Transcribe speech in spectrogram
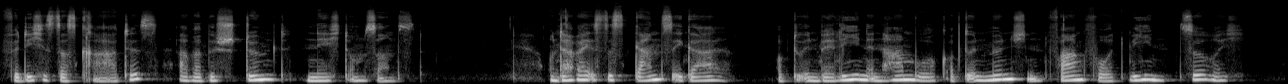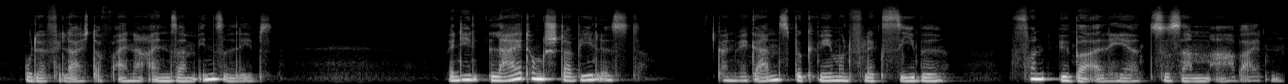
Für dich ist das gratis, aber bestimmt nicht umsonst. Und dabei ist es ganz egal, ob du in Berlin, in Hamburg, ob du in München, Frankfurt, Wien, Zürich oder vielleicht auf einer einsamen Insel lebst. Wenn die Leitung stabil ist, können wir ganz bequem und flexibel von überall her zusammenarbeiten.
